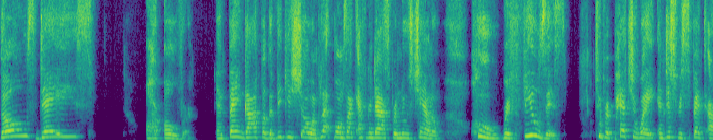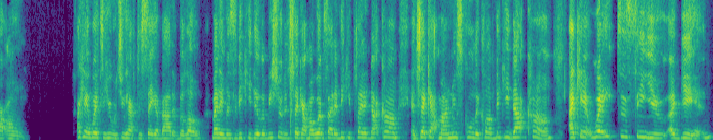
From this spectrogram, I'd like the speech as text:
Those days are over. And thank God for the Vicky Show and platforms like African Diaspora News Channel, who refuses to perpetuate and disrespect our own. I can't wait to hear what you have to say about it below. My name is Vicki Dillard. Be sure to check out my website at VickyPlanet.com and check out my new school at ClubVicky.com. I can't wait to see you again.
